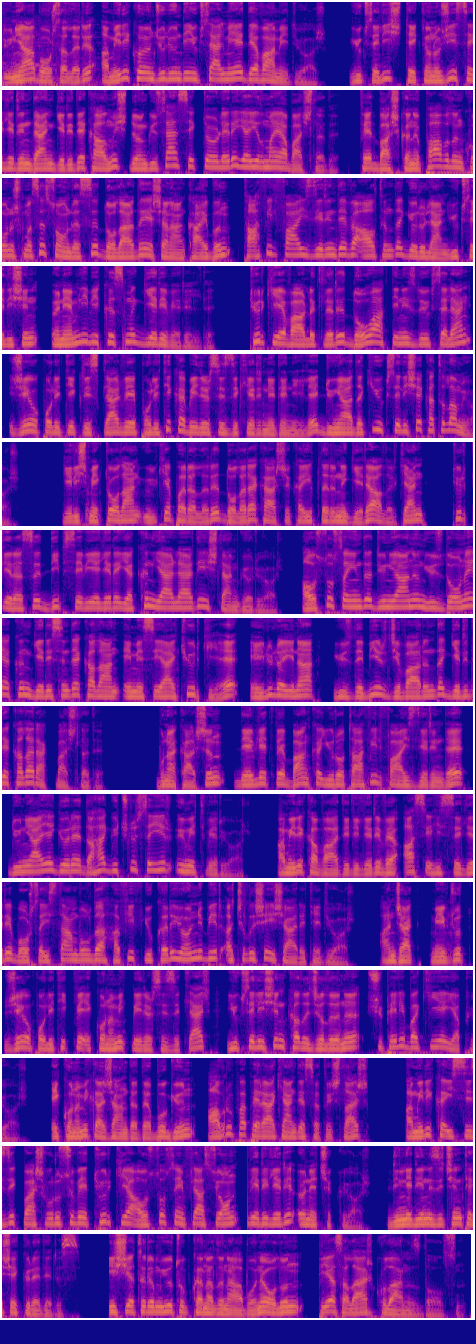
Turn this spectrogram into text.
Dünya borsaları Amerika öncülüğünde yükselmeye devam ediyor. Yükseliş teknoloji hisselerinden geride kalmış döngüsel sektörlere yayılmaya başladı. Fed Başkanı Powell'ın konuşması sonrası dolarda yaşanan kaybın tahvil faizlerinde ve altında görülen yükselişin önemli bir kısmı geri verildi. Türkiye varlıkları Doğu Akdeniz'de yükselen jeopolitik riskler ve politika belirsizlikleri nedeniyle dünyadaki yükselişe katılamıyor. Gelişmekte olan ülke paraları dolara karşı kayıplarını geri alırken Türk lirası dip seviyelere yakın yerlerde işlem görüyor. Ağustos ayında dünyanın %10'a yakın gerisinde kalan MSCI Türkiye, Eylül ayına %1 civarında geride kalarak başladı. Buna karşın devlet ve banka euro tahvil faizlerinde dünyaya göre daha güçlü seyir ümit veriyor. Amerika vadelileri ve Asya hisseleri Borsa İstanbul'da hafif yukarı yönlü bir açılışa işaret ediyor. Ancak mevcut jeopolitik ve ekonomik belirsizlikler yükselişin kalıcılığını şüpheli bakiye yapıyor. Ekonomik ajandada bugün Avrupa perakende satışlar, Amerika işsizlik başvurusu ve Türkiye Ağustos enflasyon verileri öne çıkıyor. Dinlediğiniz için teşekkür ederiz. İş Yatırım YouTube kanalına abone olun, piyasalar kulağınızda olsun.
